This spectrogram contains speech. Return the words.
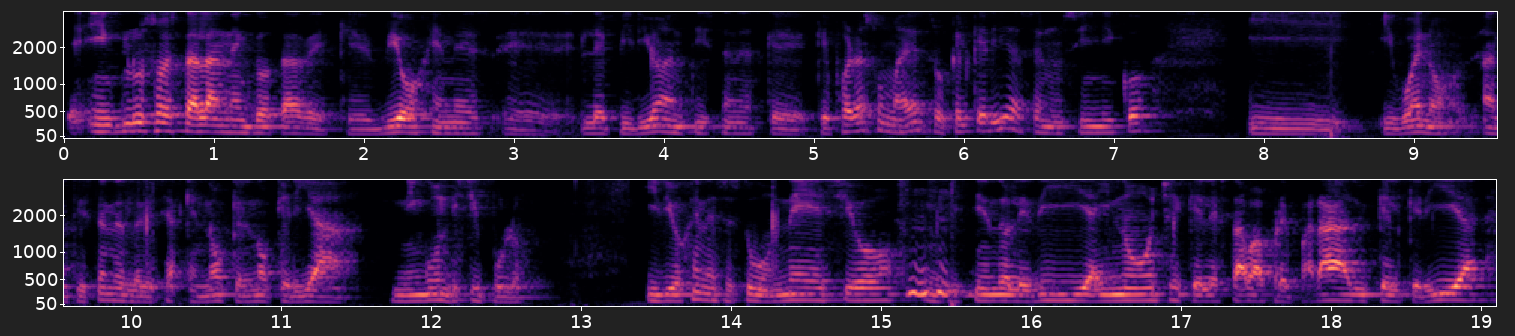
E incluso está la anécdota de que Diógenes eh, le pidió a Antístenes que, que, fuera su maestro, que él quería ser un cínico y, bueno, Antístenes le decía que no, que él no quería ningún discípulo. Y Diógenes estuvo necio, insistiéndole día y noche que él estaba preparado y que él quería,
